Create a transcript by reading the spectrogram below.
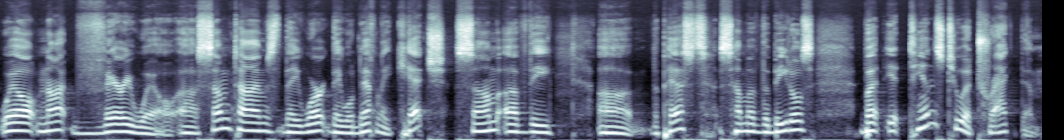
Well, not very well. Uh, sometimes they work, they will definitely catch some of the uh, the pests, some of the beetles, but it tends to attract them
